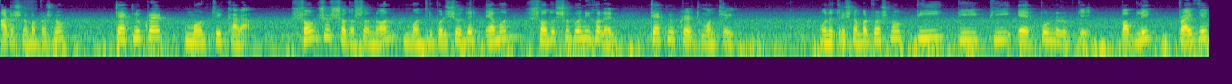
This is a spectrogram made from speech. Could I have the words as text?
আঠাশ নম্বর প্রশ্ন টেকনোক্র্যাট মন্ত্রী কারা? সংসদ সদস্য নন, মন্ত্রিপরিষদের এমন সদস্যগণই হলেন টেকনোক্র্যাট মন্ত্রী। উনত্রিশ নম্বর প্রশ্ন পিপিপি এর পূর্ণরূপ পাবলিক প্রাইভেট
